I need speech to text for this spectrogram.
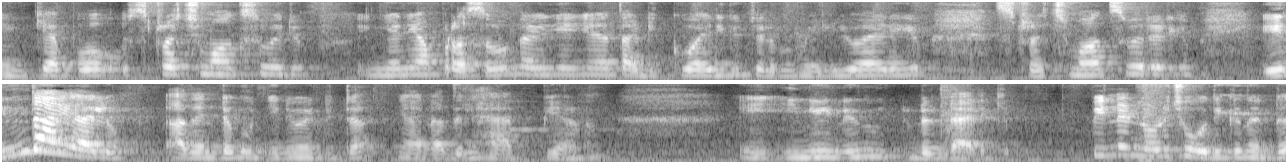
എനിക്കപ്പോൾ സ്ട്രെച്ച് മാർക്സ് വരും. ഇങ്ങനെ ഞാൻ പ്രസവം കഴിഞ്ഞ് കഴിഞ്ഞാൽ ഞാൻ തടിക്കുമായിരിക്കും ചിലപ്പോൾ മെലിയുമായിരിക്കും. സ്ട്രെച്ച് മാർക്സ് വരായിരിക്കും. എന്തായാലും അതെന്റെ കുഞ്ഞിന് വേണ്ടിയിട്ടാണ് ഞാൻ അതിൽ ഹാപ്പിയാണ് ഇനി ഇനി ഇതുണ്ടായിരിക്കും. പിന്നെ എന്നോട് ചോദിക്കുന്നുണ്ട്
